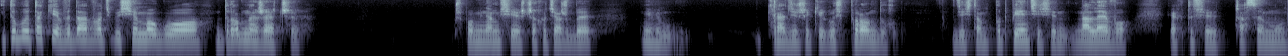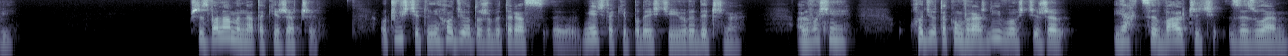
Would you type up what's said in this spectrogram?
I to były takie, wydawać by się mogło, drobne rzeczy. Przypomina mi się jeszcze chociażby, nie wiem, kradzież jakiegoś prądu, gdzieś tam podpięcie się na lewo, jak to się czasem mówi. Przyzwalamy na takie rzeczy. Oczywiście tu nie chodzi o to, żeby teraz y, mieć takie podejście jurydyczne, ale właśnie chodzi o taką wrażliwość, że ja chcę walczyć ze złem,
